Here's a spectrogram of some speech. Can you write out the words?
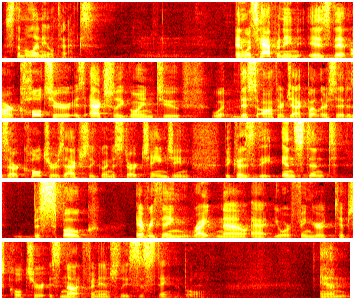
it's the millennial tax. And what's happening is that our culture is actually going to, what this author, Jack Butler, said, is our culture is actually going to start changing because the instant, bespoke, everything right now at your fingertips culture is not financially sustainable. And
